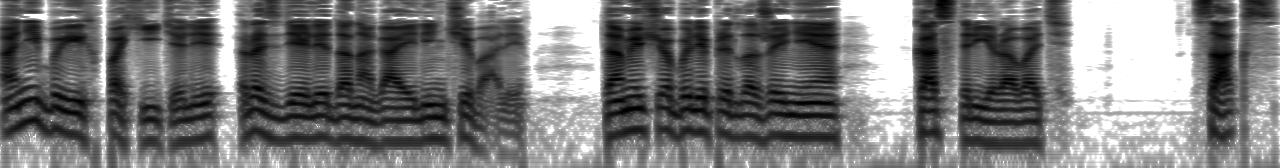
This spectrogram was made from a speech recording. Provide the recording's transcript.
они бы их похитили, раздели до нога и линчевали. Там еще были предложения кастрировать. Сакс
